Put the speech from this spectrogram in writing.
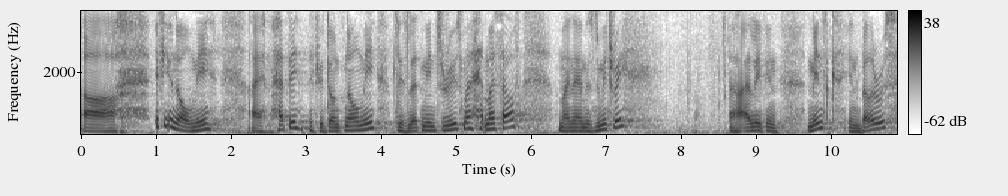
Uh, if you know me, I am happy. If you don't know me, please let me introduce my, myself. My name is Dmitry. Uh, I live in Minsk, in Belarus.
